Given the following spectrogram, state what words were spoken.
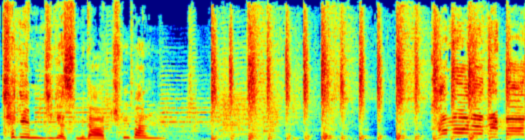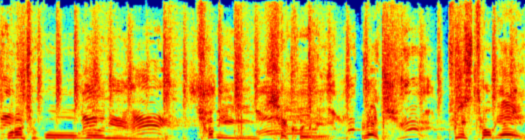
책임지겠습니다. 출발. 오늘 첫 곡은 초비 체코의 Let's Twist Again.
